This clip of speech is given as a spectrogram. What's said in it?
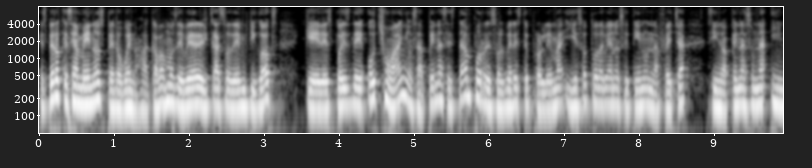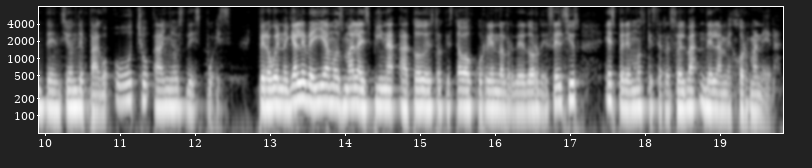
Espero que sea menos, pero bueno, acabamos de ver el caso de MTGOX, que después de 8 años apenas están por resolver este problema y eso todavía no se tiene una fecha, sino apenas una intención de pago, 8 años después. Pero bueno, ya le veíamos mala espina a todo esto que estaba ocurriendo alrededor de Celsius, esperemos que se resuelva de la mejor manera.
